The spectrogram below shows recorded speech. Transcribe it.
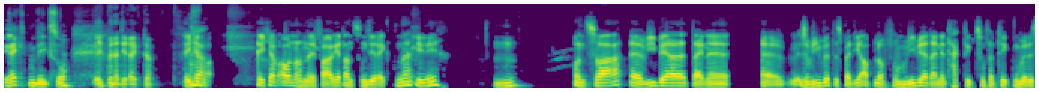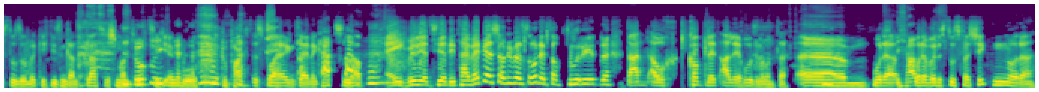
direkten Weg so. Ich bin der Direkte. Ich Ja. habe ich hab auch noch eine Frage dann zum Direkten, ne, Eli? Mhm. Und zwar, äh, wie wäre deine, äh, also wie wird es bei dir ablaufen? Wie wäre deine Taktik zu verticken? Würdest du so wirklich diesen ganz klassischen, man trifft sich irgendwo, du packst es vorher in kleine Kapsel ab. Ey, ich will jetzt hier Detail, wenn wir schon über so eine Top-Tour reden, ne, dann auch komplett alle Hosen runter. Ähm, Oder, Ich hab- oder würdest du es verschicken oder?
